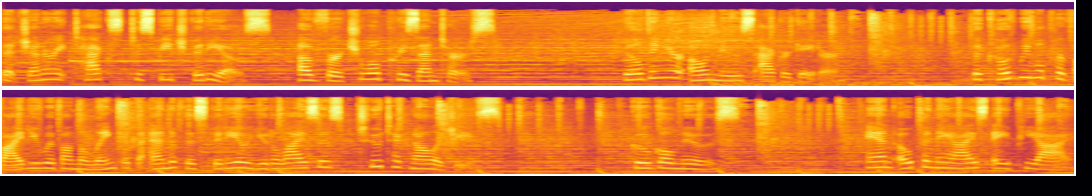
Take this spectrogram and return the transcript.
that generate text-to-speech videos of virtual presenters. Building your own news aggregator. The code we will provide you with on the link at the end of this video utilizes two technologies. Google News and OpenAI's API.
